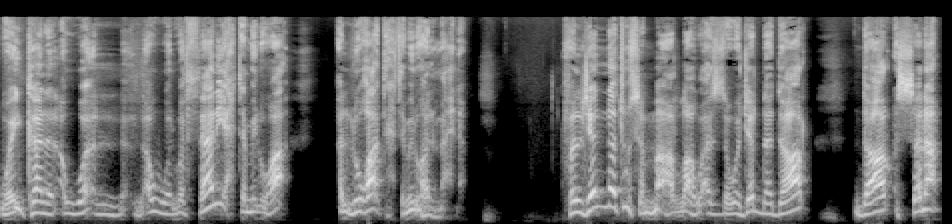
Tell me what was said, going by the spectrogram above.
وإن كان الأول, الأول والثاني يحتملها اللغة تحتملها المعنى. فالجنة سماها الله عز وجل دار دار السلام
